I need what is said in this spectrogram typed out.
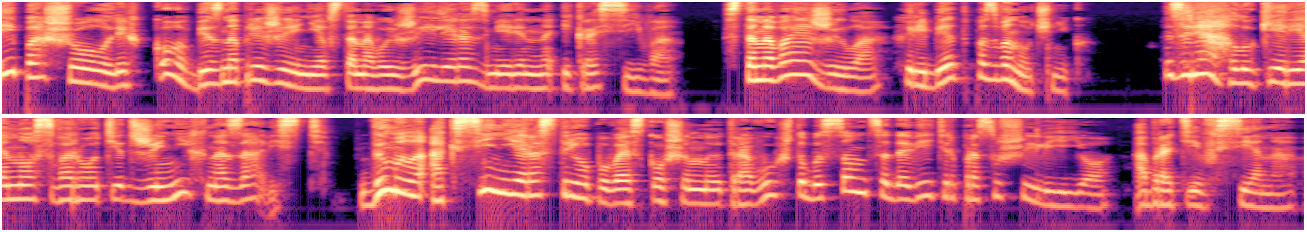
и пошел легко, без напряжения в становой жиле, размеренно и красиво. Становая жила, хребет, позвоночник. Зря Лукерия нос воротит, жених на зависть. Думала Аксинья, растрепывая скошенную траву, чтобы солнце да ветер просушили ее, обратив в сено.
